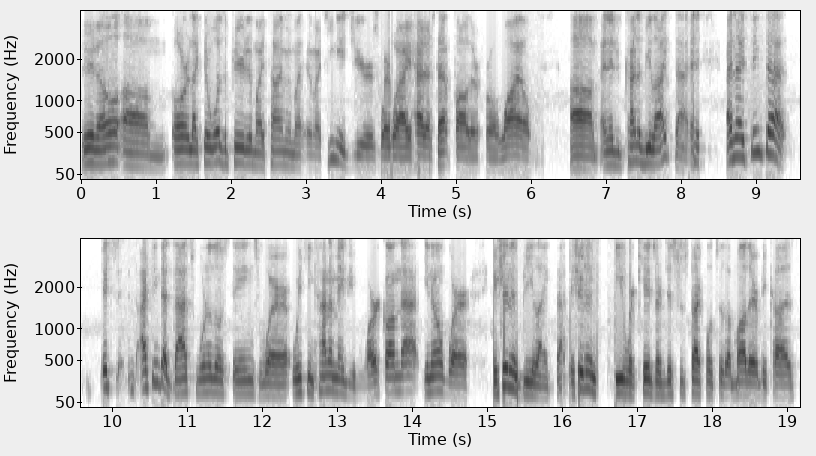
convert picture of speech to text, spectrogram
you know um or like there was a period of my time in my in my teenage years where, where i had a stepfather for a while um and it'd kind of be like that and and i think that it's i think that that's one of those things where we can kind of maybe work on that you know where it shouldn't be like that it shouldn't be where kids are disrespectful to the mother because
